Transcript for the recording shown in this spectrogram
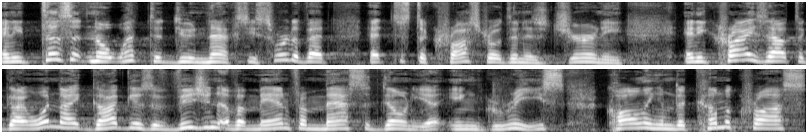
and he doesn't know what to do next. He's sort of at, at just a crossroads in his journey. And he cries out to God. One night, God gives a vision of a man from Macedonia in Greece, calling him to come across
